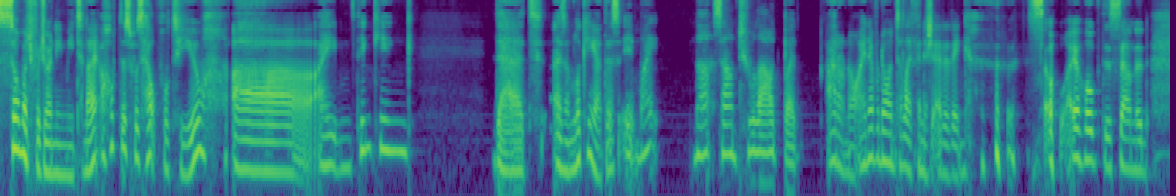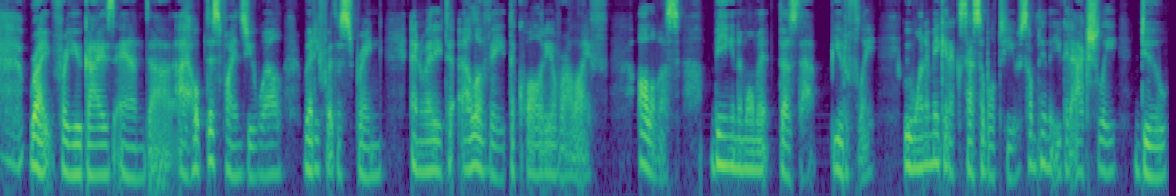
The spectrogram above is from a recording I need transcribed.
so much for joining me tonight. I hope this was helpful to you. Uh, I'm thinking that as I'm looking at this, it might not sound too loud, but I don't know. I never know until I finish editing. so I hope this sounded right for you guys. And uh, I hope this finds you well, ready for the spring and ready to elevate the quality of our life. All of us being in a moment does that beautifully. We want to make it accessible to you, something that you can actually do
